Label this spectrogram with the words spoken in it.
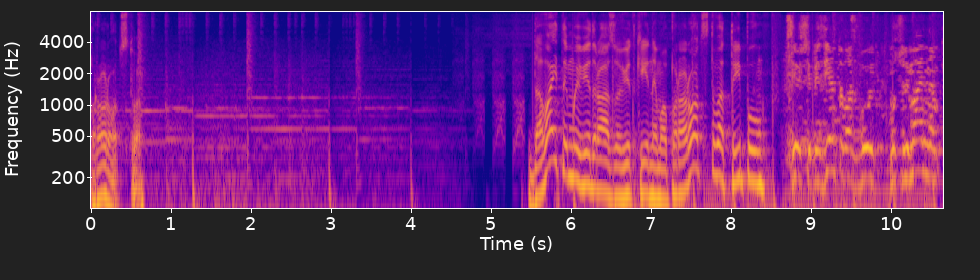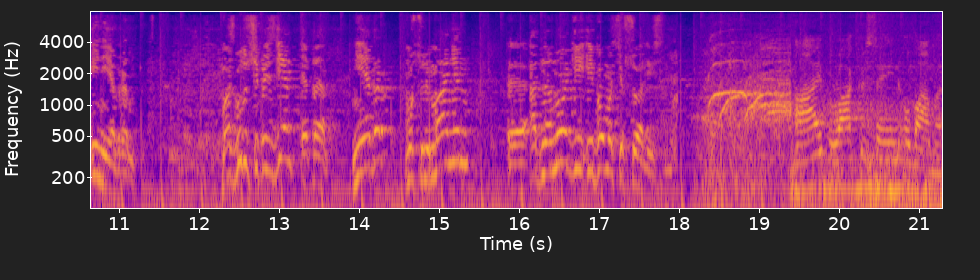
пророцтво. Давайте ми відразу відкинемо пророцтва типу Следующий президент у вас будет мусульманином и негром. Ваш будущий президент это негр, мусульманин, э, одноногий и гомосексуалист. I, Barack Hussein Obama.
